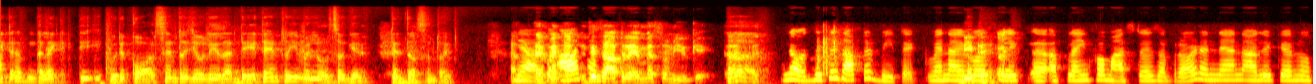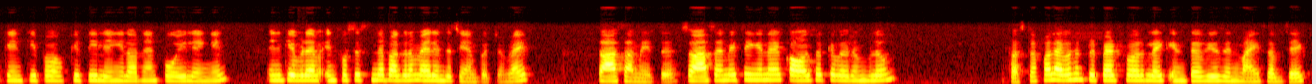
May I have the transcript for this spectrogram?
after B. Like ഒരു കോൾ സെന്റർ ജോലി ചെയ്താൽ data entry will also get ten thousand right Yeah, I so mean, our uh, this is after MS from UK. ആ No, this is after BTech. When I was BTech, okay. like uh, applying for masters abroad, and ഞാൻ ആലോചിക്കായിരുന്നു ഓക്കെ എനിക്ക് ഇപ്പോൾ കിട്ടിയില്ലെങ്കിൽ or ഞാൻ പോയില്ലെങ്കിൽ എനിക്ക് ഇവിടെ ഇൻഫോസിസിന്റെ പകരം വേറെ എന്ത് ചെയ്യാൻ പറ്റും റൈറ്റ് സോ ആ സമയത്ത് സോ ആ സമയത്ത് ഇങ്ങനെ കോൾസ് ഒക്കെ വരുമ്പോഴും first of all I was prepared for like interviews in my subject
